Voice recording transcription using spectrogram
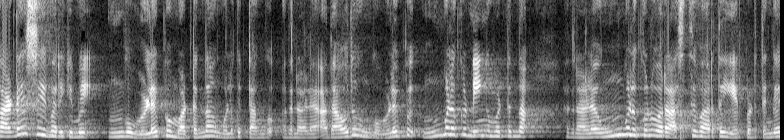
கடைசி வரைக்குமே உங்கள் உழைப்பு மட்டும்தான் உங்களுக்கு தங்கும். அதனால் அதாவது உங்கள் உழைப்பு உங்களுக்கு நீங்கள் மட்டும்தான். அதனால் உங்களுக்குன்னு ஒரு அஸ்திவாரத்தை ஏற்படுத்துங்க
